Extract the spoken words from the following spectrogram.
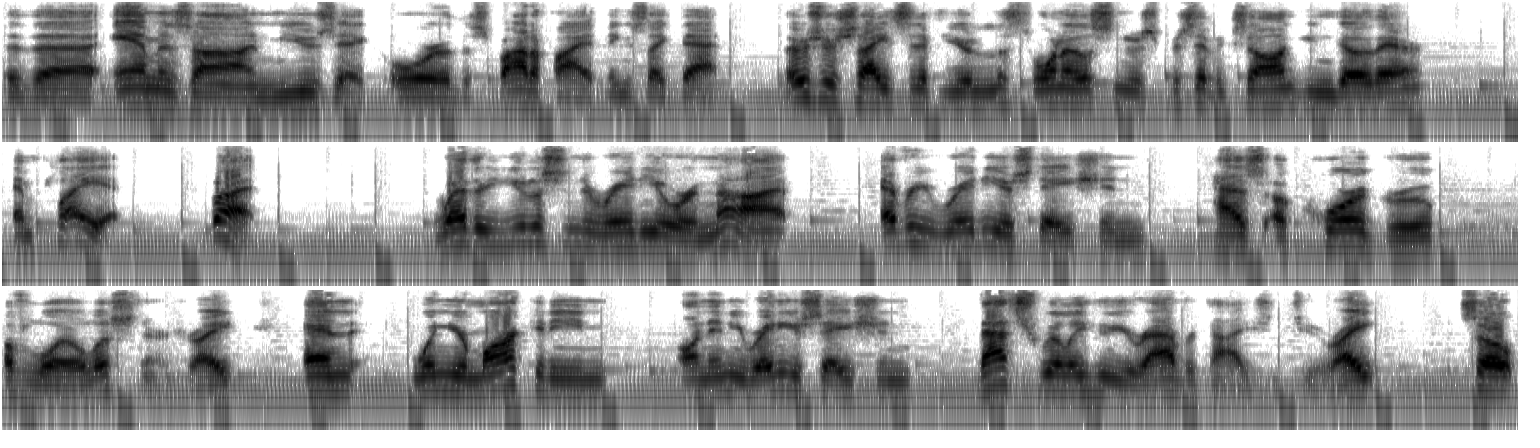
the Amazon Music or the Spotify, things like that. Those are sites that if you want to listen to a specific song, you can go there and play it. But whether you listen to radio or not, every radio station has a core group of loyal listeners, right? And when you're marketing on any radio station, that's really who you're advertising to, right? So,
